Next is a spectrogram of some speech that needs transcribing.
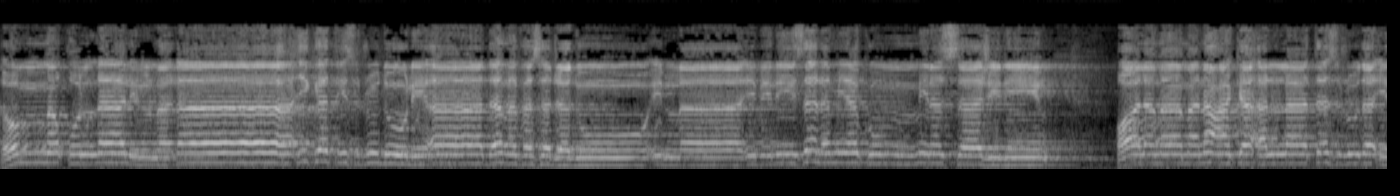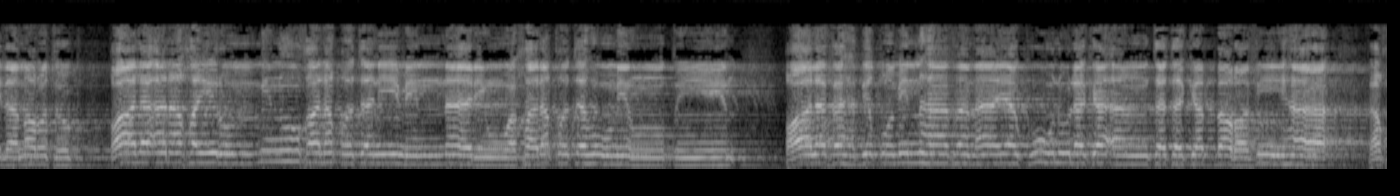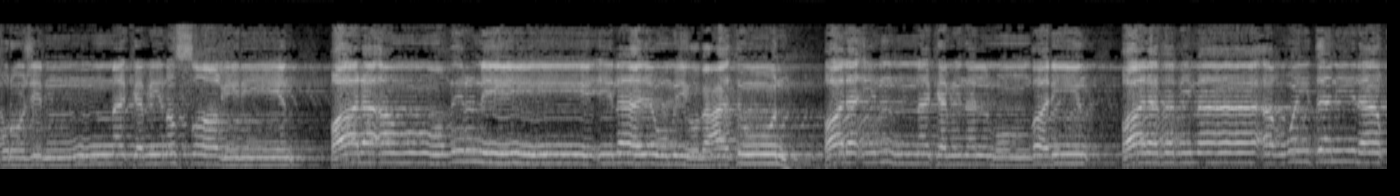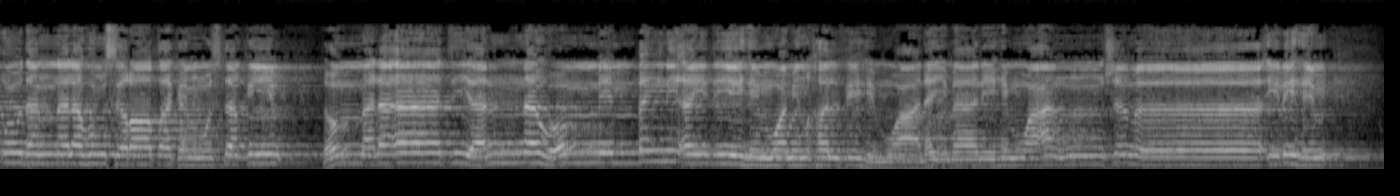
ثم قلنا للملائكة اسجدوا لآدم فسجدوا إلا إبليس لم يكن من الساجدين. قال ما منعك ألا تسجد إذا مرتك؟ قال أنا خير منه خلقتني من نار وخلقته من طين. قال فاهبط منها فما يكون لك أن تتكبر فيها. فاخرج إنك من الصاغرين. قال أنظرني إلى يوم يبعثون. قال إنك من المنظرين. قال فبما أغويتني لأقعدن لهم صراطك المستقيم. ثم لآتينهم من بين أيديهم ومن خلفهم وعن أيمانهم وعن شمائلهم.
